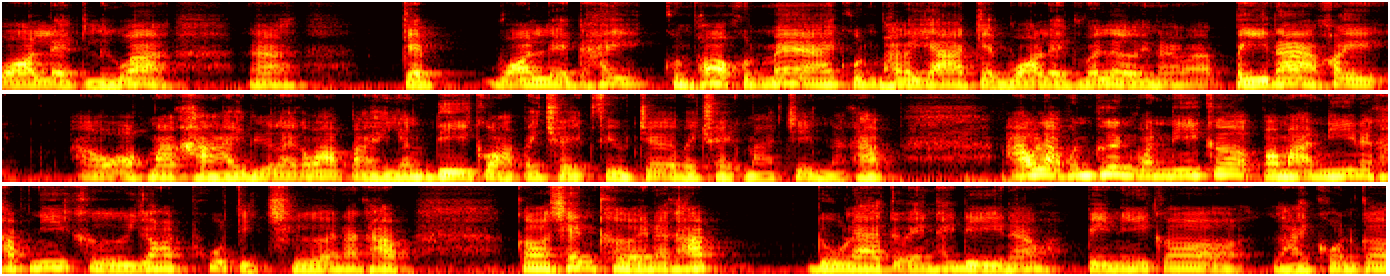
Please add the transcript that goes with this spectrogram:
wallet หรือว่านะเก็บ wallet ให้คุณพ่อคุณแม่ให้คุณภรรยาเก็บ wallet ไว้เลยนะว่าปีหน้าค่อย เอาออกมาขายหรืออะไรก็ว่าไปยังดีกว่าไปเทรดฟิวเจอร์ไปเทรดมาจินนะครับ เอาล่ะเพื่อนๆ วันนี้ก็ประมาณนี้นะครับ นี่คือยอดผู้ติดเชื้อนะครับ ก็เช่นเคยนะครับ ดูแลตัวเองให้ดีนะ ปีนี้ก็หลายคนก็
